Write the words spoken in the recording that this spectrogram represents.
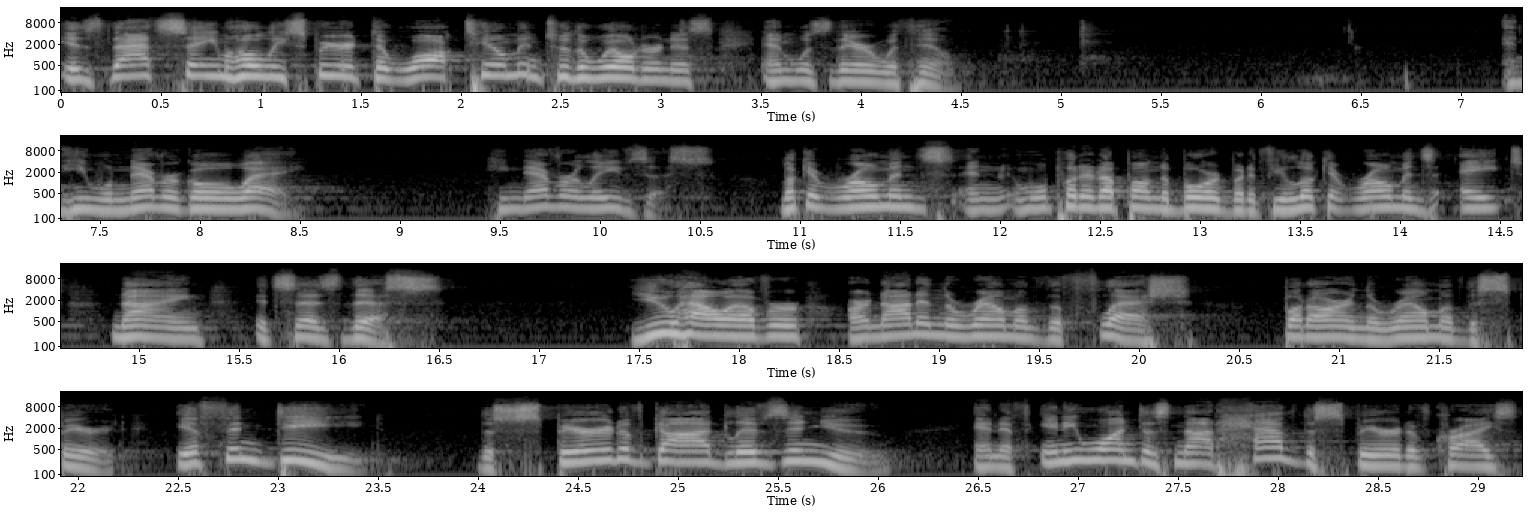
is that same Holy Spirit that walked him into the wilderness and was there with him. And he will never go away, he never leaves us. Look at Romans, and we'll put it up on the board, but if you look at Romans 8 9, it says this You, however, are not in the realm of the flesh, but are in the realm of the Spirit. If indeed the Spirit of God lives in you, and if anyone does not have the Spirit of Christ,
